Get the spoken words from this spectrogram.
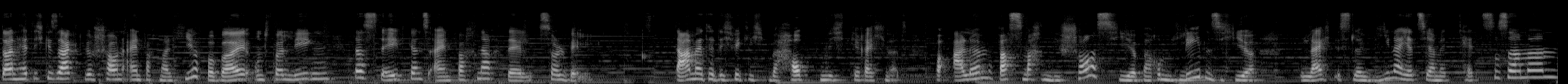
dann hätte ich gesagt, wir schauen einfach mal hier vorbei und verlegen das Date ganz einfach nach Del Sol Valley. Damit hätte ich wirklich überhaupt nicht gerechnet. Vor allem, was machen die Shaws hier? Warum leben sie hier? Vielleicht ist Lavina jetzt ja mit Ted zusammen?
